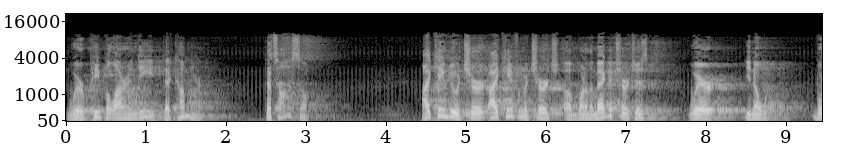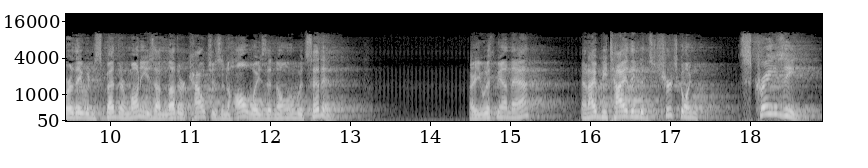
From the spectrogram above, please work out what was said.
where people are in need that come here. That's awesome. I came to a church, I came from a church, uh, one of the mega churches, where, you know, where they would spend their money is on leather couches in hallways that no one would sit in. Are you with me on that? And I'd be tithing to the church going, it's crazy.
